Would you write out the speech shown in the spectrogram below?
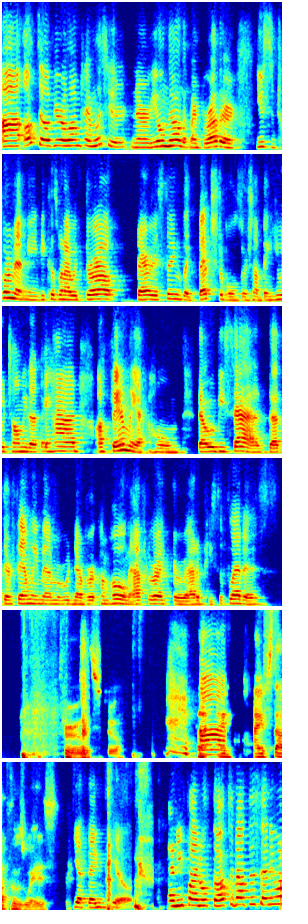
Uh, also, if you're a longtime listener, you'll know that my brother used to torment me because when I would throw out various things like vegetables or something, he would tell me that they had a family at home that would be sad that their family member would never come home after I threw out a piece of lettuce. True, it's true. Uh, I, I've stopped those ways. yeah, thank you. Any final thoughts about this, anyone?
